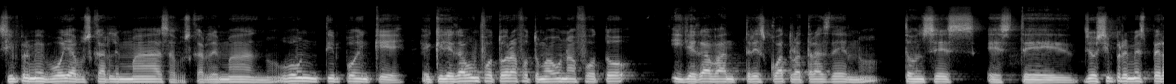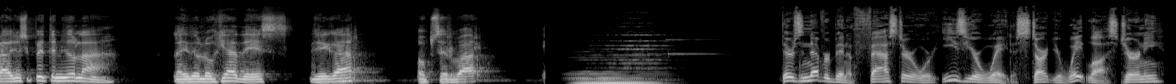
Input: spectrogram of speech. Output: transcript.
siempre me voy a buscarle más, a buscarle más, ¿no? Hubo un tiempo en que, que llegaba un fotógrafo, tomaba una foto y llegaban tres, cuatro atrás de él, ¿no? Entonces, este, yo siempre me he esperado, yo siempre he tenido la, la ideología de llegar, observar. There's never been a faster or easier way to start your weight loss journey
